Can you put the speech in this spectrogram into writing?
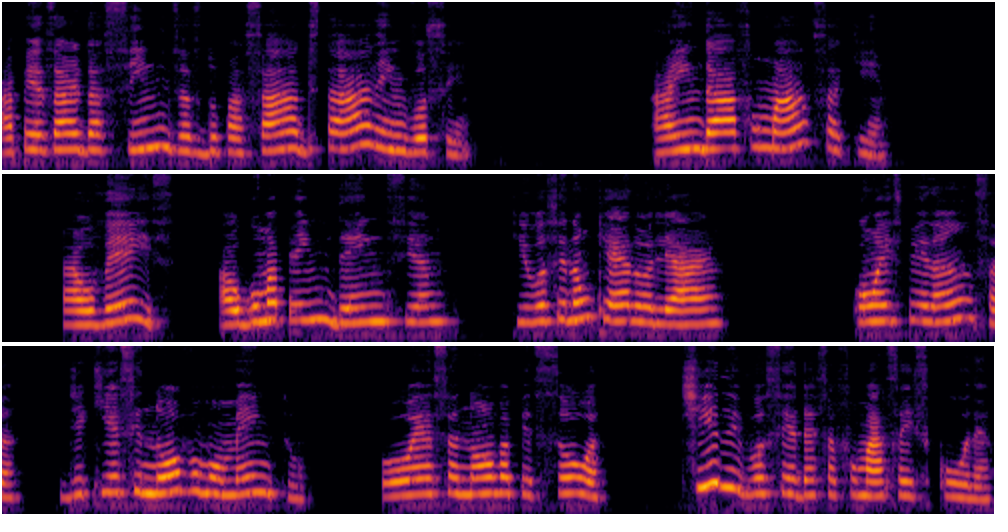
apesar das cinzas do passado estarem em você. Ainda há fumaça aqui. Talvez alguma pendência que você não quer olhar, com a esperança de que esse novo momento ou essa nova pessoa tire você dessa fumaça escura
